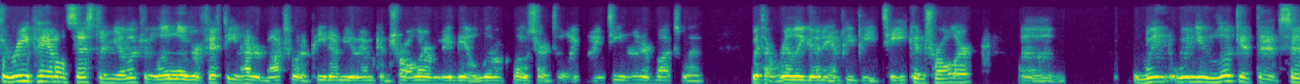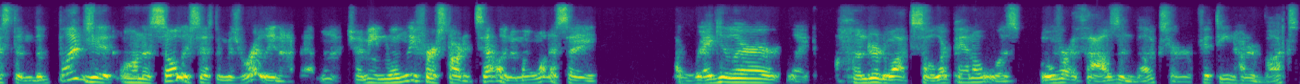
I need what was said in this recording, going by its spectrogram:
three panel system, you're looking a little over fifteen hundred bucks with a PWM controller, maybe a little closer to like nineteen hundred bucks with with a really good MPPT controller. Um, when when you look at that system, the budget on a solar system is really not that much. I mean, when we first started selling them, I want to say a regular like 100 watt solar panel was over a thousand bucks or 1500 bucks.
